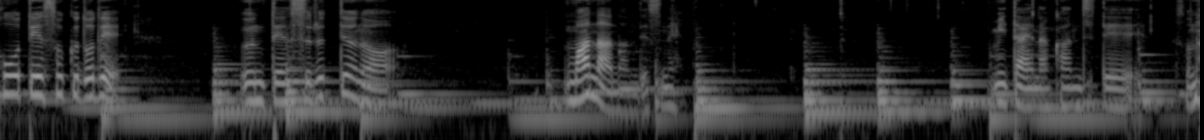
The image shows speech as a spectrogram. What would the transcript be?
法定速度で運転するっていうのはマナーなんですね。みたいな感じでその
